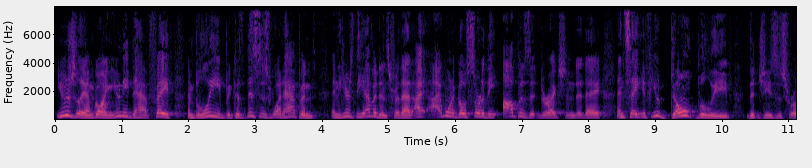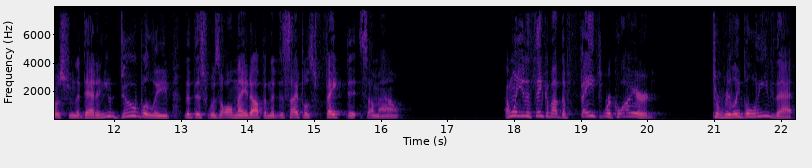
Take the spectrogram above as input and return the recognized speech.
Usually I'm going, you need to have faith and believe because this is what happened. And here's the evidence for that. I, I want to go sort of the opposite direction today and say, if you don't believe that Jesus rose from the dead and you do believe that this was all made up and the disciples faked it somehow, I want you to think about the faith required to really believe that.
